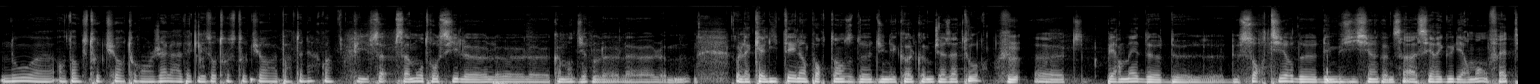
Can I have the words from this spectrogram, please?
nous, euh, en tant que structure Tourangelle, avec les autres structures partenaires. Quoi. Puis ça, ça montre aussi le, le, comment dire, le, la qualité et l'importance d'une école comme Jazz à Tours, mm. euh, qui permet de, de, de sortir de, des musiciens comme ça assez régulièrement en fait,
